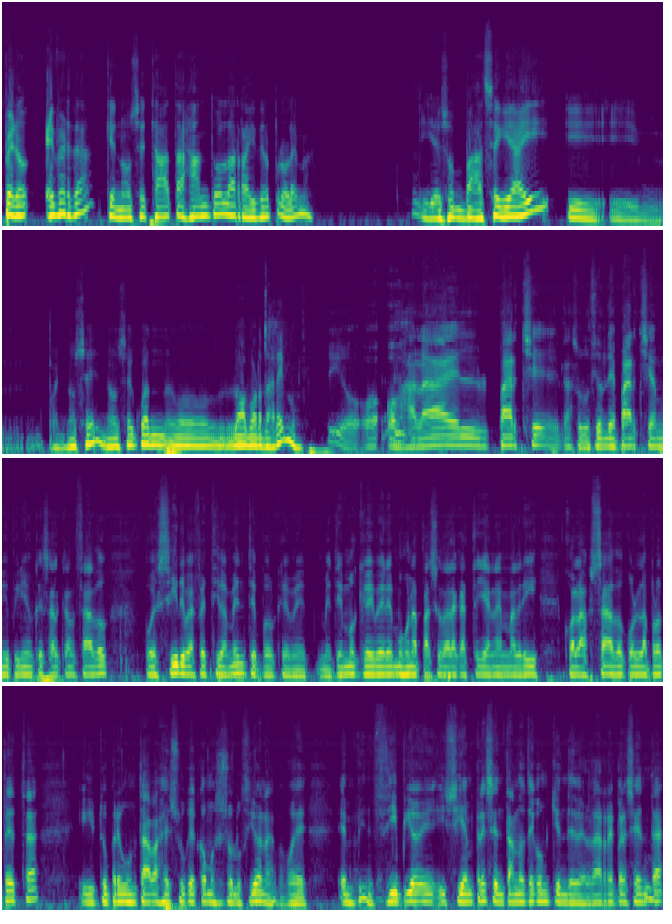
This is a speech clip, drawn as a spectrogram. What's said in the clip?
Pero es verdad que no se está atajando la raíz del problema. Y eso va a seguir ahí y, y, pues no sé, no sé cuándo lo abordaremos. Sí, o- o- ojalá el parche, la solución de parche, en mi opinión, que se ha alcanzado, pues sirva efectivamente, porque me, me temo que hoy veremos una paseo de la castellana en Madrid colapsado con la protesta, y tú preguntabas, Jesús, que cómo se soluciona. Pues en principio y, y siempre sentándote con quien de verdad representa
